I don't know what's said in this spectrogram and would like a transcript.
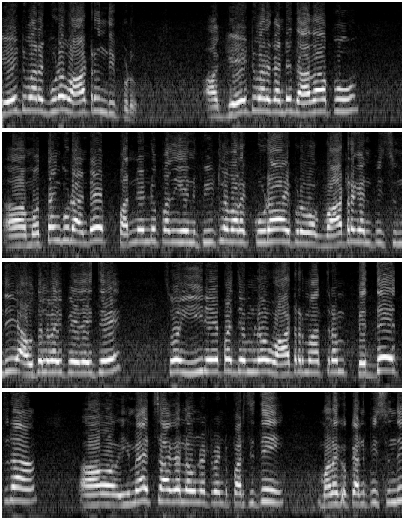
గేట్ వరకు కూడా వాటర్ ఉంది ఇప్పుడు. ఆ గేట్ వరకు అంటే దాదాపు మొత్తం కూడా అంటే పన్నెండు పదిహేను ఫీట్ల వరకు కూడా ఇప్పుడు వాటర్ కనిపిస్తుంది అవతల వైపు ఏదైతే. సో ఈ నేపథ్యంలో వాటర్ మాత్రం పెద్ద ఎత్తున ఆ, హిమాయత్ సాగర్లో ఉన్నటువంటి పరిస్థితి మనకు కనిపిస్తుంది.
